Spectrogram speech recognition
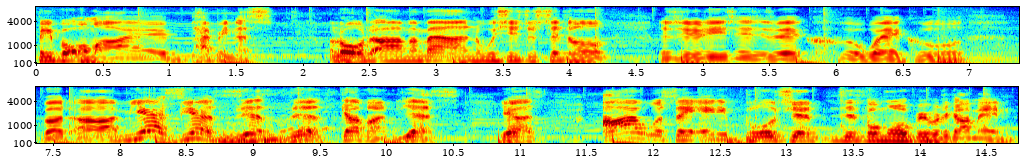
people or my happiness. Lord, um, a man wishes to settle the duties. It's very cool, way cool. But um, yes, yes, yes, yes. Come on, yes, yes. I will say any bullshit just for more people to come in.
